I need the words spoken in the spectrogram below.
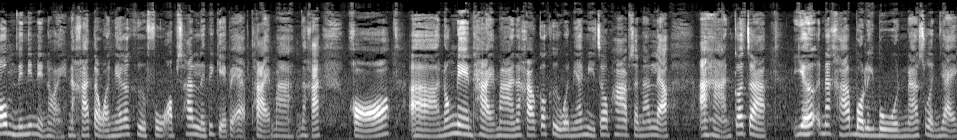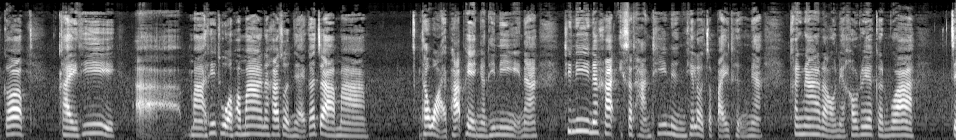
ต้มนิด ๆ หน่อย ๆ นะคะ แต่วันนี้ก็คือ full option เลย พี่เก๋ไปแอบถ่ายมานะคะ ขออาน้องเนนถ่ายมานะคะ ก็คือวันนี้มีเจ้าภาพฉะนั้นแล้วอาหารก็จะ เยอะนะคะบริบูรณ์นะส่วนใหญ่ก็ใครที่มาที่ทัวร์พม่านะคะ ส่วนใหญ่ก็จะมาถวายพระเพลงกันที่นี่นะที่นี่นะคะอีกสถานที่หนึ่งที่เราจะไปถึงเนี่ยข้างหน้าเราเนี่ยเขาเรียกกันว่าเจ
